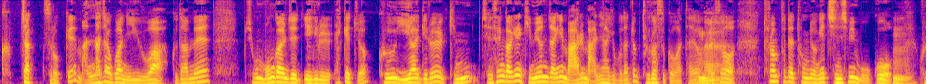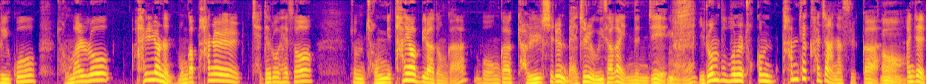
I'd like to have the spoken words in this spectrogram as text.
급작스럽게 만나자고 한 이유와 그 다음에 지금 뭔가 이제 얘기를 했겠죠. 그 이야기를 김, 제 생각엔 김 위원장이 말을 많이 하기보다는 좀 들었을 것 같아요. 네. 그래서 트럼프 대통령의 진심이 뭐고, 음. 그리고 정말로 하려는 뭔가 판을 제대로 해서 좀 정리 타협이라던가 뭔가 결실을 맺을 의사가 있는지 네. 이런 부분을 조금 탐색하지 않았을까. 어. 아, 이제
